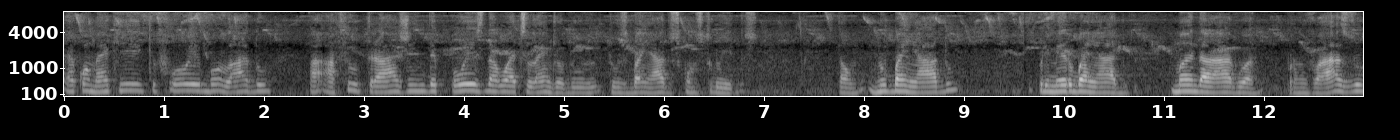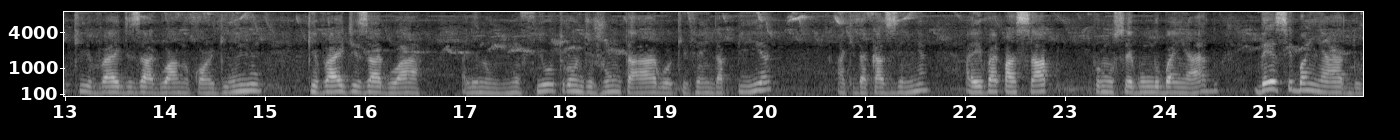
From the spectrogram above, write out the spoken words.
é como é que, que foi bolado a, a filtragem depois da wetland, ou do, dos banhados construídos. Então, no banhado, o primeiro banhado manda água para um vaso que vai desaguar no corguinho, que vai desaguar ali num, num filtro onde junta a água que vem da pia aqui da casinha, aí vai passar por um segundo banhado, desse banhado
